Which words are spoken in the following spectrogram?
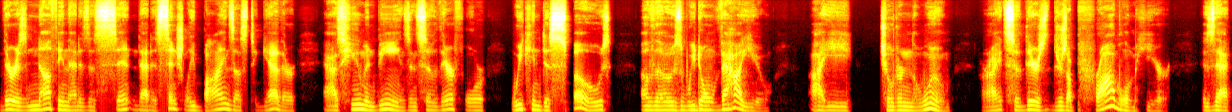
there is nothing that is a that essentially binds us together as human beings, and so therefore we can dispose of those we don't value, i.e., children in the womb. All right, so there's there's a problem here, is that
